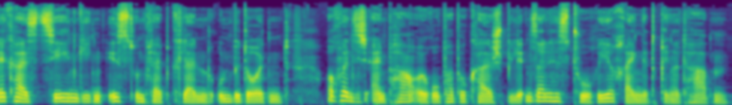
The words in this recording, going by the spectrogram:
Der KSC hingegen ist und bleibt klein und unbedeutend, auch wenn sich ein paar Europapokalspiele in seine Historie reingedrängelt haben.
